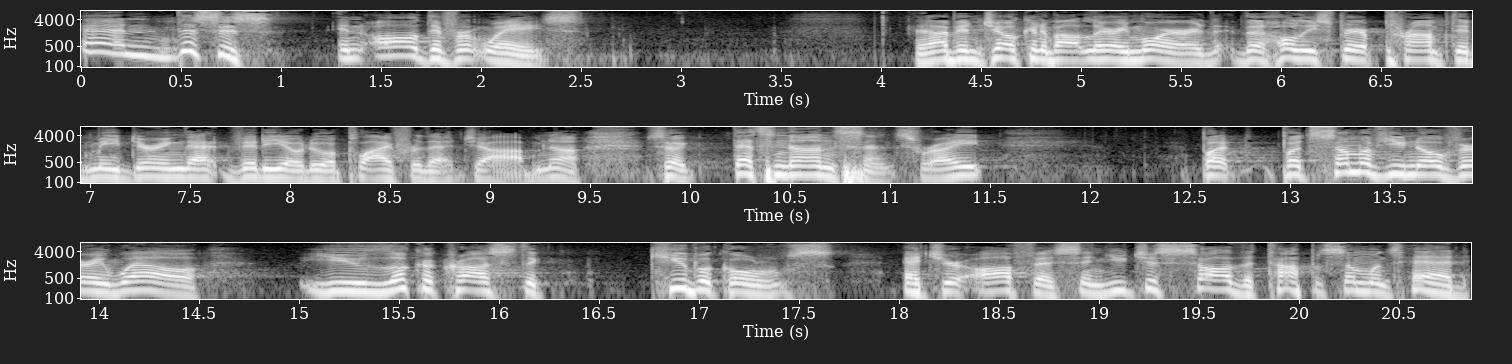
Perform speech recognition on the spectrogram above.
And this is in all different ways. And I've been joking about Larry Moyer. The Holy Spirit prompted me during that video to apply for that job. No. So that's nonsense, right? But, but some of you know very well, you look across the cubicles at your office and you just saw the top of someone's head,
